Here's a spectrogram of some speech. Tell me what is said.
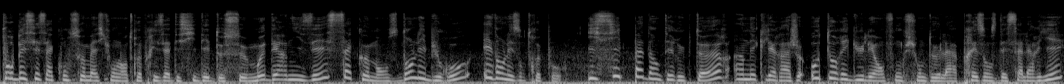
Pour baisser sa consommation, l'entreprise a décidé de se moderniser. Ça commence dans les bureaux et dans les entrepôts. Ici, pas d'interrupteur, un éclairage autorégulé en fonction de la présence des salariés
